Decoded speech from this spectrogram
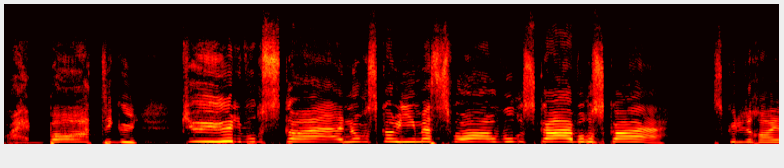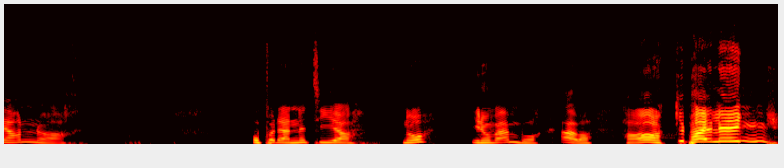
Og jeg ba til Gud. Gud, hvor skal jeg? Når skal du gi meg svar? Hvor skal jeg? Hvor skal jeg? Jeg skulle dra i januar. Og på denne tida nå, i november, jeg bare Har ikke peiling!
